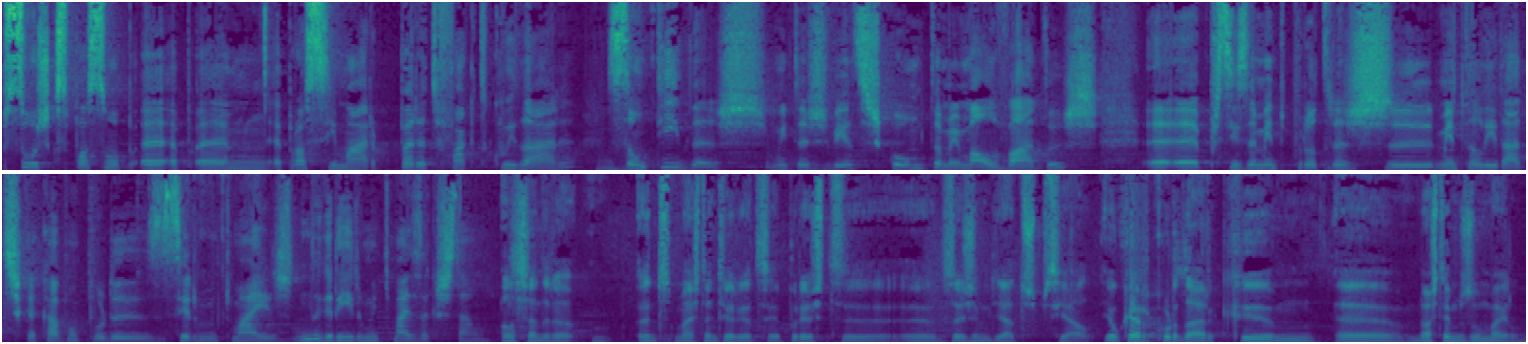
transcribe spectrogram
pessoas que se possam a, a, a, aproximar para de facto cuidar uhum. são tidas muitas vezes como também malvados, uh, uh, precisamente por outras uh, mentalidades que acabam por ser muito mais, negrir muito mais a questão. Alexandra, antes de mais tenho que agradecer por este desejo imediato especial. Eu quero recordar que nós temos um mail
